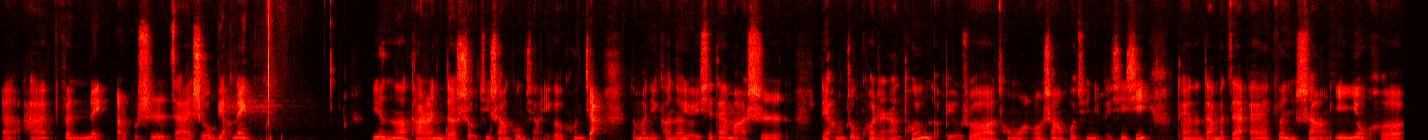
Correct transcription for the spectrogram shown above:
呃 iPhone 内，而不是在手表内。因此呢，它让你的手机上共享一个框架。那么你可能有一些代码是两种扩展上通用的，比如说从网络上获取你的信息。同样的代码在 iPhone 上应用和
